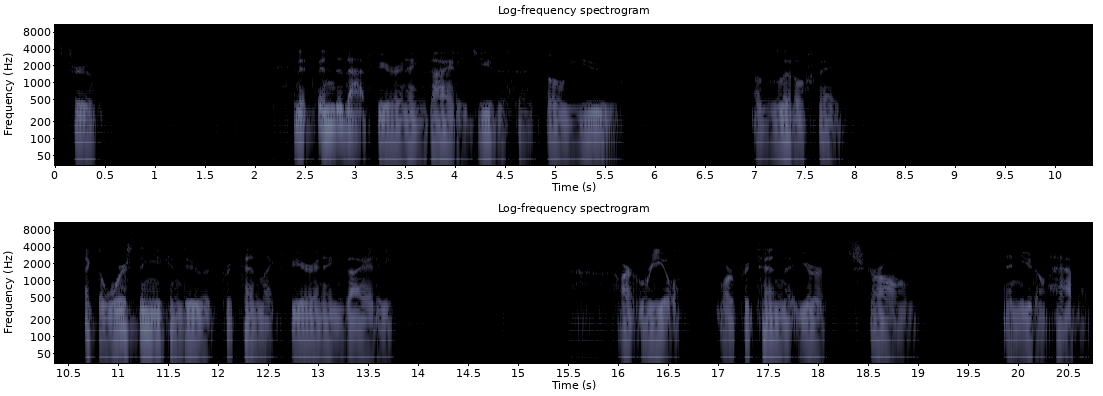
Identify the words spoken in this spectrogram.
It's true. And it's into that fear and anxiety. Jesus says, Oh, you of little faith. Like the worst thing you can do is pretend like fear and anxiety aren't real or pretend that you're strong and you don't have it.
